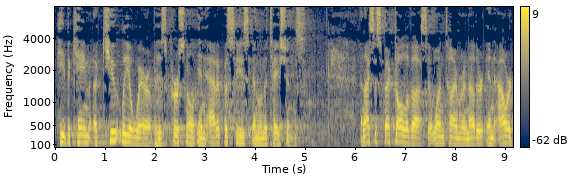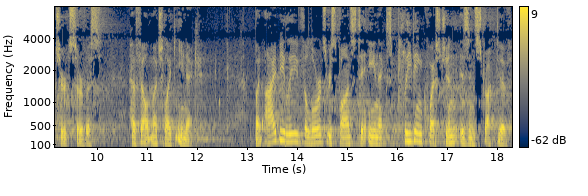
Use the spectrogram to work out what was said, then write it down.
he became acutely aware of his personal inadequacies and limitations. And I suspect all of us at one time or another in our church service have felt much like Enoch. But I believe the Lord's response to Enoch's pleading question is instructive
